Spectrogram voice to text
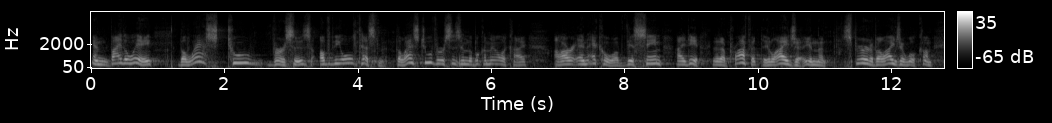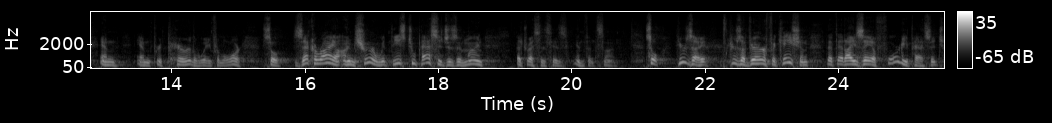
And by the way, the last two verses of the Old Testament, the last two verses in the book of Malachi, are an echo of this same idea that a prophet, Elijah, in the spirit of Elijah, will come and, and prepare the way for the Lord. So, Zechariah, I'm sure, with these two passages in mind, addresses his infant son. So, here's a, here's a verification that that Isaiah 40 passage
